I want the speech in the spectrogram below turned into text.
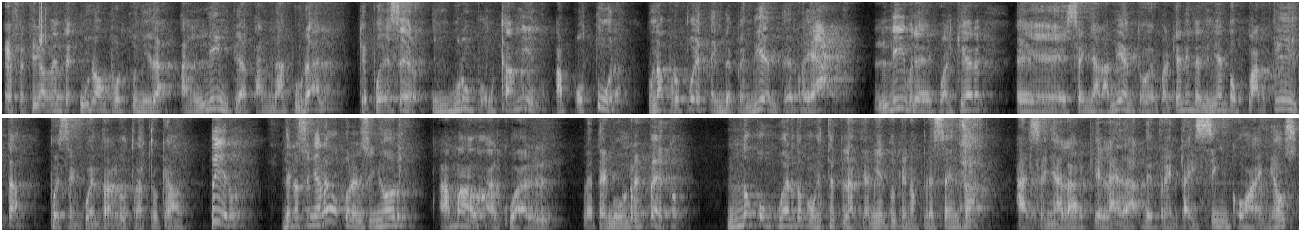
efectivamente una oportunidad tan limpia, tan natural, que puede ser un grupo, un camino, una postura, una propuesta independiente, real, libre de cualquier eh, señalamiento, de cualquier entendimiento partidista, pues se encuentra algo trastocado. Pero de lo señalado por el señor Amado, al cual le tengo un respeto, no concuerdo con este planteamiento que nos presenta al señalar que la edad de 35 años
